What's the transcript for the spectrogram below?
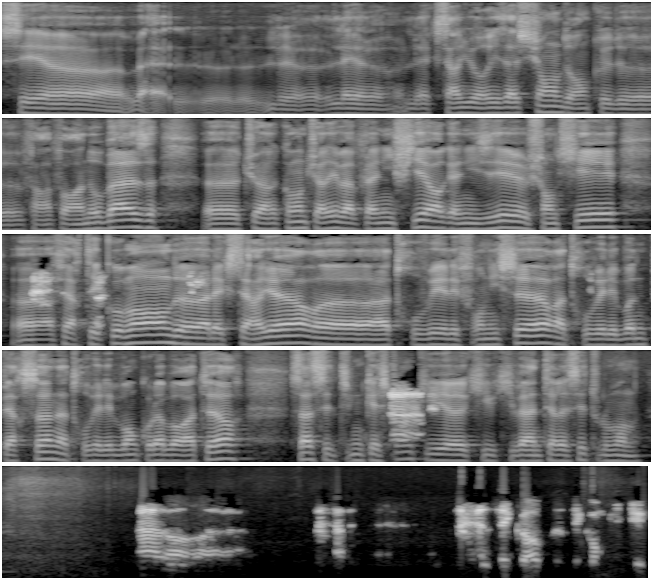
ces euh, bah, l'extériorisation donc de par rapport à nos bases, tu as comment tu arrives à planifier, à organiser le chantier, à faire tes commandes à l'extérieur, à trouver les fournisseurs, à trouver les bonnes personnes, à trouver les bons collaborateurs? Ça, c'est une question qui, qui, qui va intéresser tout le monde. Alors, euh, c'est compliqué.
